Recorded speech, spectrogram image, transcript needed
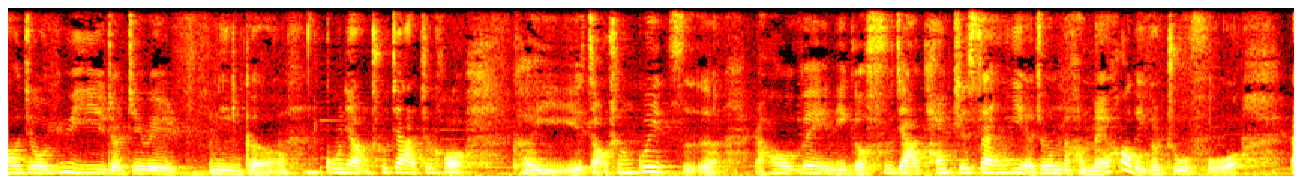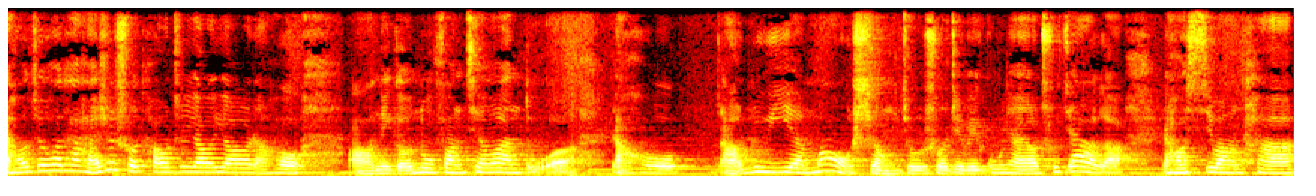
后就寓意着这位那个姑娘出嫁之后可以早生贵子，然后为那个夫家开枝散叶，就是很美好的一个祝福。然后最后他还是说桃之夭夭，然后啊那个怒放千万朵，然后啊绿叶茂盛，就是说这位姑娘要出嫁了，然后希望她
